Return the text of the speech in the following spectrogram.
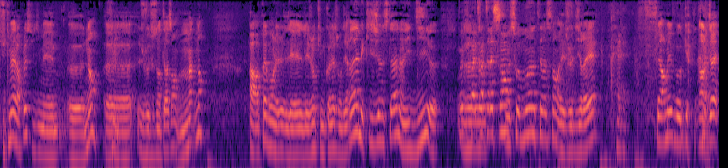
tu- te mets à leur place, tu te dis mais euh, non, euh, je veux que ce soit intéressant maintenant. Alors après, bon, les, les- les gens qui me connaissent vont dire ah mais Keith Johnston, il dit euh, Ouais, faut pas être intéressant. soit moins intéressant. Et je dirais, fermez vos gueules. Non, je dirais,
